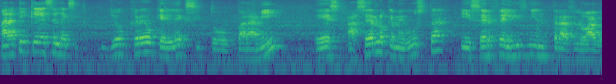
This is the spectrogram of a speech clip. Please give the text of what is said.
Para ti, ¿qué es el éxito? Yo creo que el éxito para mí es hacer lo que me gusta y ser feliz mientras lo hago.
